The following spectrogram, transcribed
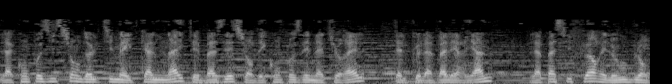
La composition d'Ultimate Calm Night est basée sur des composés naturels, tels que la valériane, la passiflore et le houblon.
